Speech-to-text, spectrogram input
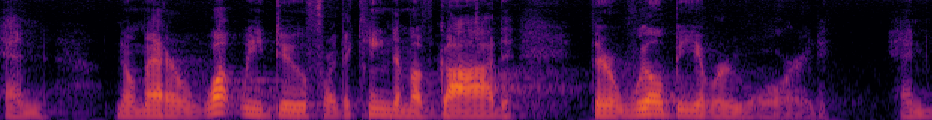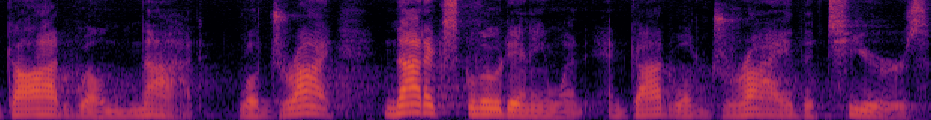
And no matter what we do for the kingdom of God, there will be a reward. And God will not will dry, not exclude anyone, and God will dry the tears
